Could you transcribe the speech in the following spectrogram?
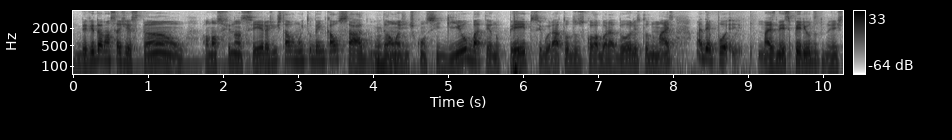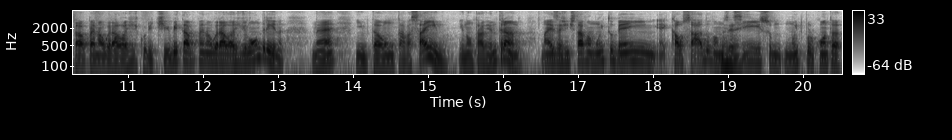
devido à nossa gestão, ao nosso financeiro, a gente estava muito bem calçado. Uhum. Então a gente conseguiu bater no peito, segurar todos os colaboradores e tudo mais, mas depois, mas nesse período a gente estava para inaugurar a loja de Curitiba e estava para inaugurar a loja de Londrina, né? Então estava saindo e não estava entrando, mas a gente estava muito bem eh, calçado, vamos uhum. dizer assim, isso muito por conta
